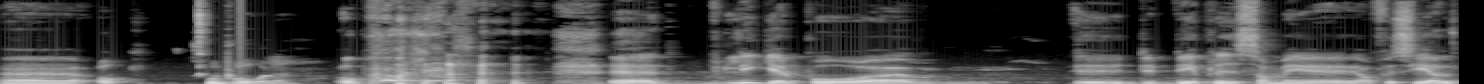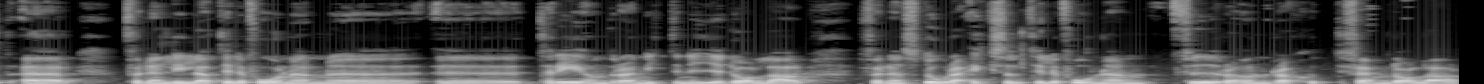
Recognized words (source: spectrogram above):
Eh, Och, Och Polen. och Polen ligger på det, pris som är officiellt är för den lilla telefonen eh, eh, 399 dollar. För den stora XL-telefonen 475 dollar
